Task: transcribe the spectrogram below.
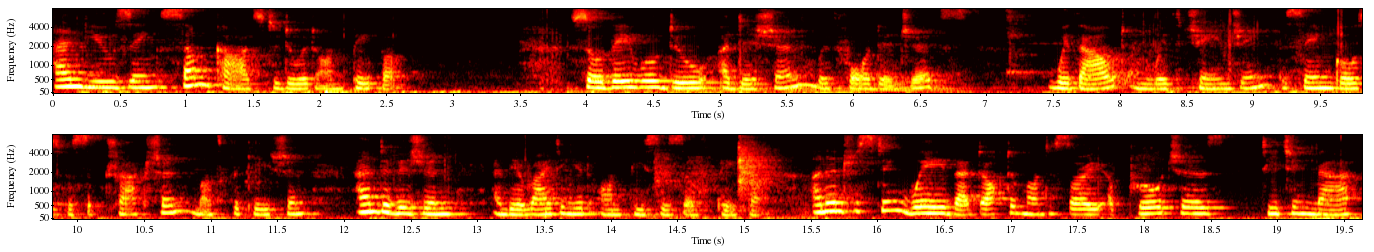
and using some cards to do it on paper. So they will do addition with four digits without and with changing. The same goes for subtraction, multiplication, and division, and they're writing it on pieces of paper. An interesting way that Dr. Montessori approaches teaching math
